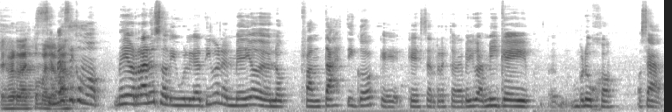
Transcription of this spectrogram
es verdad, es como Se la me más... hace como medio raro eso divulgativo en el medio de lo fantástico que, que es el resto de la película. Mickey, eh, brujo. O sea,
